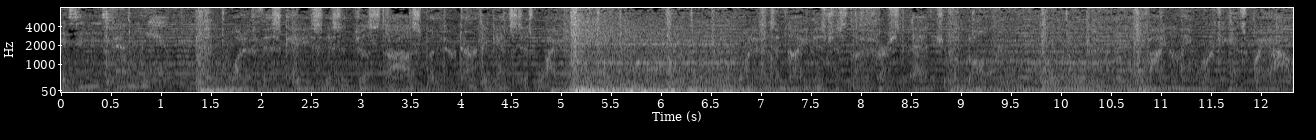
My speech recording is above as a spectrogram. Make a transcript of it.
is in his family. What if this case isn't just a husband who turned against his wife? What if tonight is just the first edge of a bone? Finally working its way out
